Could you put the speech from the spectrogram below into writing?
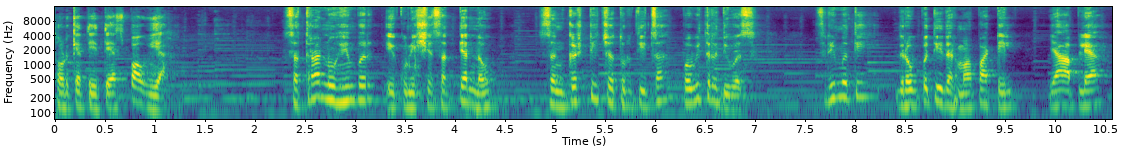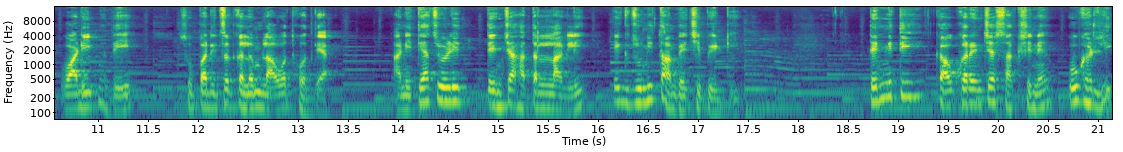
थोडक्यात इतिहास पाहूया. सतरा नोव्हेंबर एकोणीसशे सत्त्याण्णव संकष्टी चतुर्थीचा पवित्र दिवस. श्रीमती द्रौपदी धर्मा पाटील या आपल्या वाडीमध्ये सुपारीचं कलम लावत होत्या. आणि त्याच वेळी त्यांच्या हाताला लागली एक जुनी तांब्याची पेटी. त्यांनी ती गावकऱ्यांच्या साक्षीने उघडली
